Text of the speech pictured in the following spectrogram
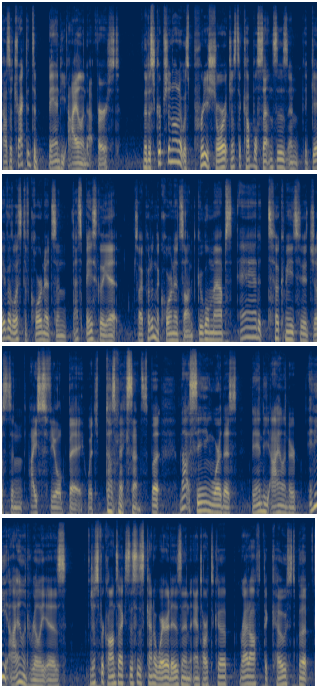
I was attracted to Bandy Island at first. The description on it was pretty short, just a couple sentences, and it gave a list of coordinates, and that's basically it. So I put in the coordinates on Google Maps, and it took me to just an ice field bay, which does make sense, but I'm not seeing where this Bandy Island or any island really is. Just for context, this is kind of where it is in Antarctica, right off the coast, but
